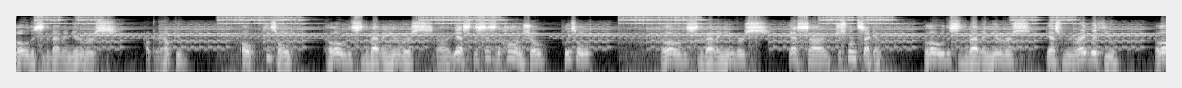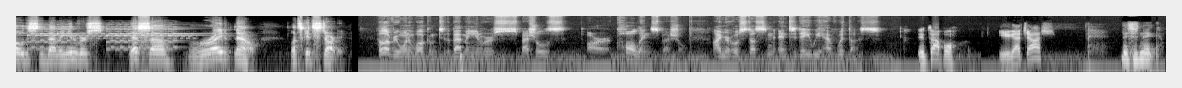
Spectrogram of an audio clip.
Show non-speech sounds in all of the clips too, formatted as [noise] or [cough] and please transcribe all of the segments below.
Hello, this is the Batman Universe. How can I help you? Oh, please hold. Hello, this is the Batman Universe. Uh, yes, this is the call-in show. Please hold. Hello, this is the Batman Universe. Yes, uh, just one second. Hello, this is the Batman Universe. Yes, we'll be right with you. Hello, this is the Batman Universe. Yes, uh, right now. Let's get started. Hello, everyone, and welcome to the Batman Universe specials, our call-in special. I'm your host, Dustin, and today we have with us, It's Apple. You got Josh. This is Nick.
